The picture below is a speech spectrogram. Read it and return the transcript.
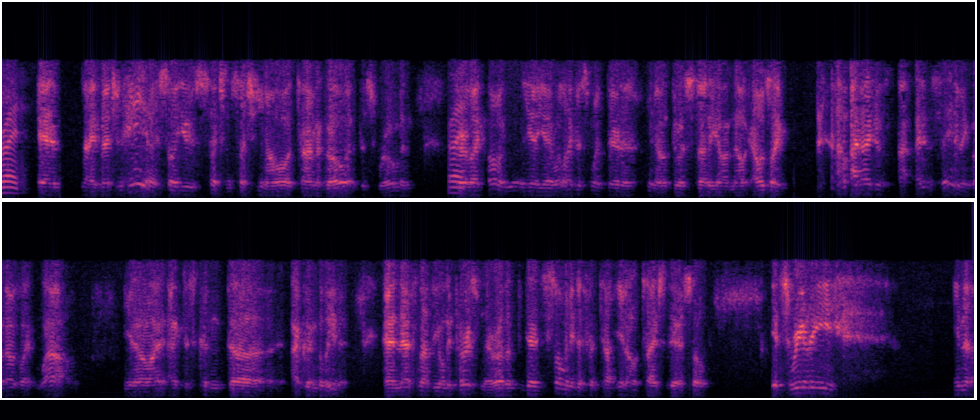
Right. and I mentioned, hey, I saw you such and such, you know, a time ago at this room, and Right. they're like, oh yeah, yeah, yeah. Well, I just went there to, you know, do a study on now. I was like, and I just, I, I didn't say anything, but I was like, wow, you know, I, I just couldn't, uh, I couldn't believe it. And that's not the only person. There are other, there's so many different, ty- you know, types there. So it's really, you know,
